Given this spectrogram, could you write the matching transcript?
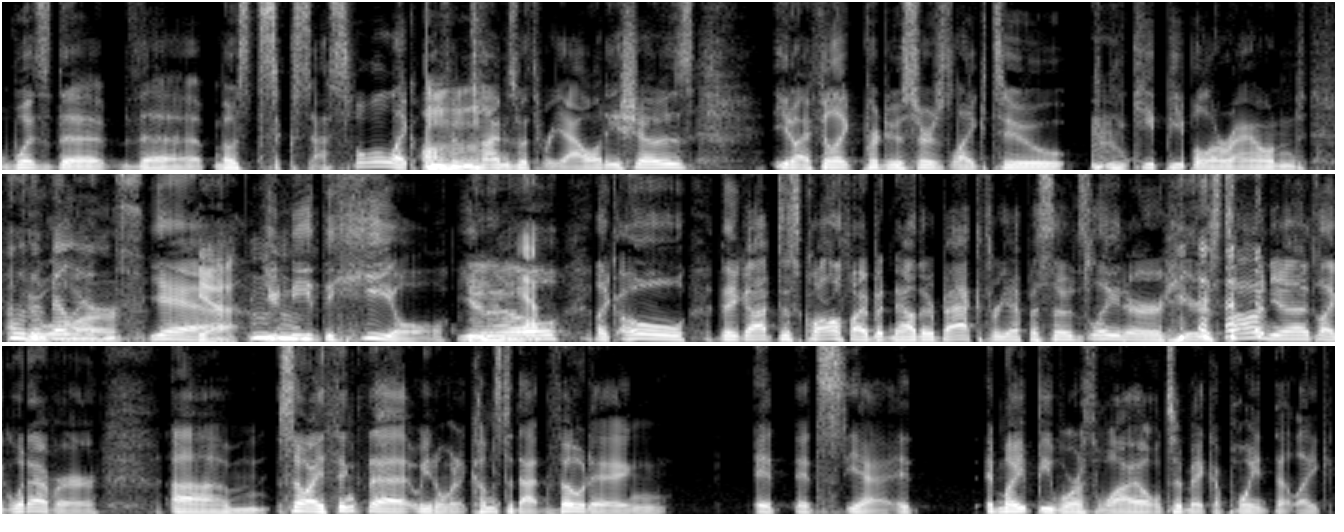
was the the most successful. Like Mhm. oftentimes with reality shows, you know, I feel like producers like to keep people around Oh, the who villains. are yeah, Yeah. you Mhm. need the heel, you Mhm. know? Like, oh, they got disqualified, but now they're back three episodes later. Here's Tanya, It's like whatever. Um, so I think that, you know, when it comes to that voting, it it's yeah, it it might be worthwhile to make a point that like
